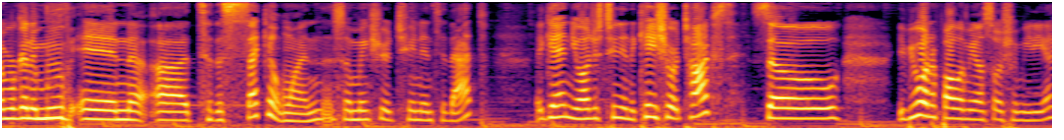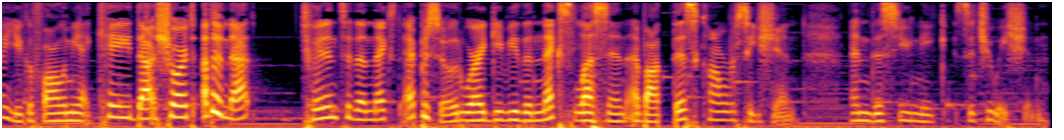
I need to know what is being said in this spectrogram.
And we're going to move in uh, to the second one. So make sure to tune into that. Again, you all just tune in to K Short Talks. So if you want to follow me on social media, you can follow me at k.short. Other than that, tune into the next episode where I give you the next lesson about this conversation and this unique situation.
